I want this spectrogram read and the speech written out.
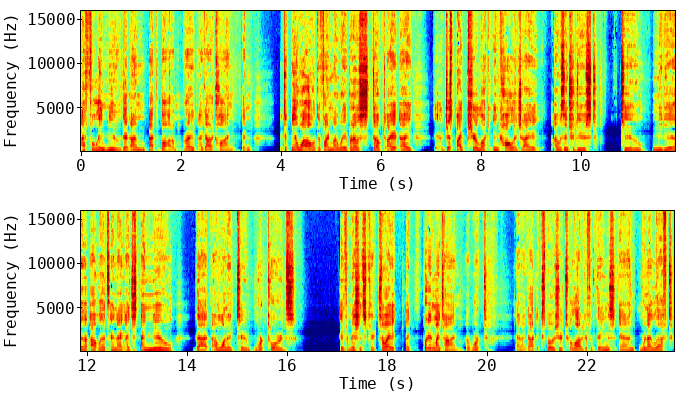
I fully knew that I'm at the bottom, right? I got to climb. And it took me a while to find my way, but I was stoked. I, I just by pure luck in college, I, I was introduced to media outlets and I, I just, I knew that I wanted to work towards information security. So I, I put in my time. I worked and I got exposure to a lot of different things. And when I left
